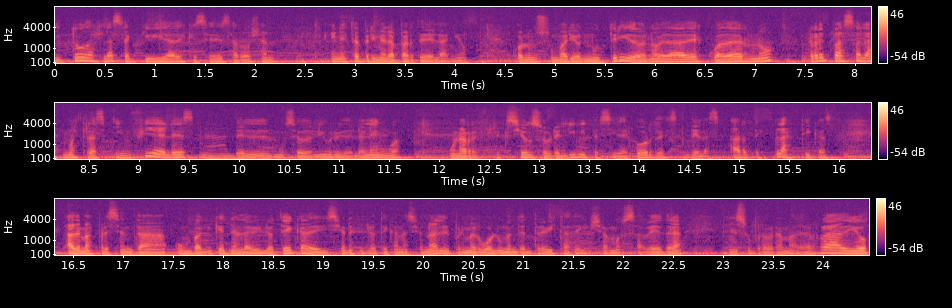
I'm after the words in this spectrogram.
y todas las actividades que se desarrollan en esta primera parte del año. con un sumario nutrido de novedades, Cuaderno repasa las muestras infieles del Museo del Libro y de la Lengua, una reflexión sobre límites y desbordes de las artes plásticas. Además presenta un banquete en la biblioteca de Ediciones Biblioteca Nacional, el primer volumen de entrevistas de Guillermo Saavedra en su programa de radio.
